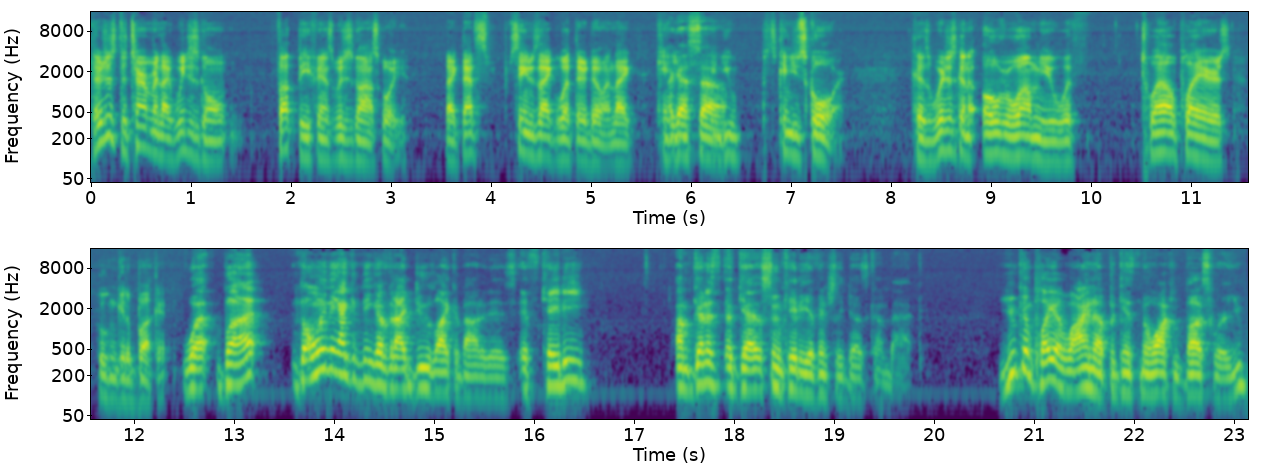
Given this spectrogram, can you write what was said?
They're just determined. Like we just gonna fuck defense, we're just gonna score you. Like that seems like what they're doing. Like can I you, guess so. can you can you score? Because we're just gonna overwhelm you with twelve players who can get a bucket. What? But the only thing I can think of that I do like about it is if KD, I'm gonna again, assume KD eventually does come back. You can play a lineup against Milwaukee Bucks where you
